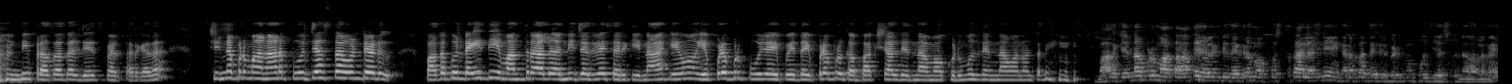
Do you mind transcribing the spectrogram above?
అన్ని ప్రసాదాలు చేసి పెడతారు కదా. చిన్నప్పుడు మా నాన్న పూజ చేస్తూ ఉంటాడు. పదకొండు అయింది మంత్రాలు అన్ని చదివేసరికి నాకేమో ఎప్పుడెప్పుడు పూజ అయిపోయిందా ఎప్పుడెప్పుడు భక్ష్యాలు తిందామా కుడుములు తిందామా అని ఉంటది. మాకు చిన్నప్పుడు మా తాతయ్య వాళ్ళ ఇంటి దగ్గర మా పుస్తకాలన్నీ గణపతి దగ్గర పెట్టుకుని పూజ చేసుకునే వాళ్ళమే.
